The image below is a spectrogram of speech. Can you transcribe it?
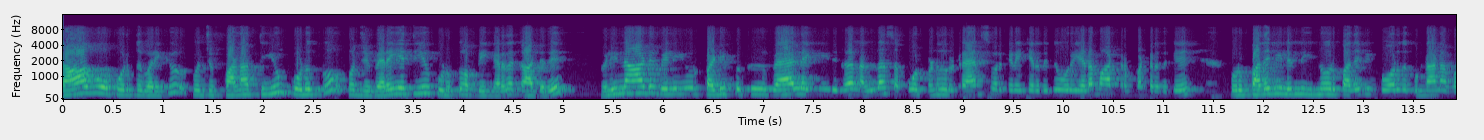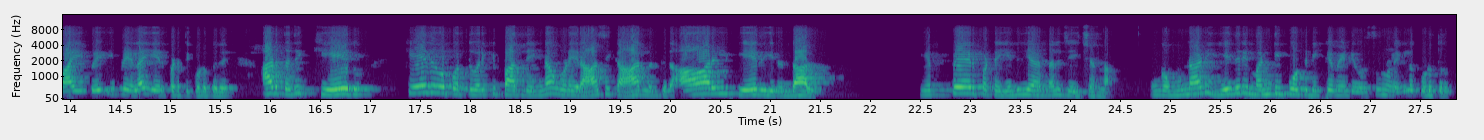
ராகுவை பொறுத்த வரைக்கும் கொஞ்சம் பணத்தையும் கொடுக்கும் கொஞ்சம் விரயத்தையும் கொடுக்கும் அப்படிங்கிறத காட்டுது. வெளிநாடு வெளியூர் படிப்புக்கு வேலைக்கு இதுக்கெல்லாம் நல்லா சப்போர்ட் பண்ணுது ஒரு டிரான்ஸ்ஃபர் கிடைக்கிறதுக்கு ஒரு இடமாற்றம் பண்றதுக்கு ஒரு பதவியிலிருந்து இன்னொரு பதவி போறதுக்கு உண்டான வாய்ப்பு இப்படி எல்லாம் ஏற்படுத்தி கொடுக்குது. அடுத்தது கேது. கேதுவை பொறுத்த வரைக்கும் பாத்துட்டீங்கன்னா உங்களுடைய ராசிக்கு ஆறுல இருக்குது. ஆறில் கேது இருந்தால் எப்பேற்பட்ட எதிரியா இருந்தாலும் ஜெயிச்சிடலாம் உங்க முன்னாடி எதிரி மண்டி போட்டு நிக்க வேண்டிய ஒரு சூழ்நிலைகளை கொடுத்துரும்.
